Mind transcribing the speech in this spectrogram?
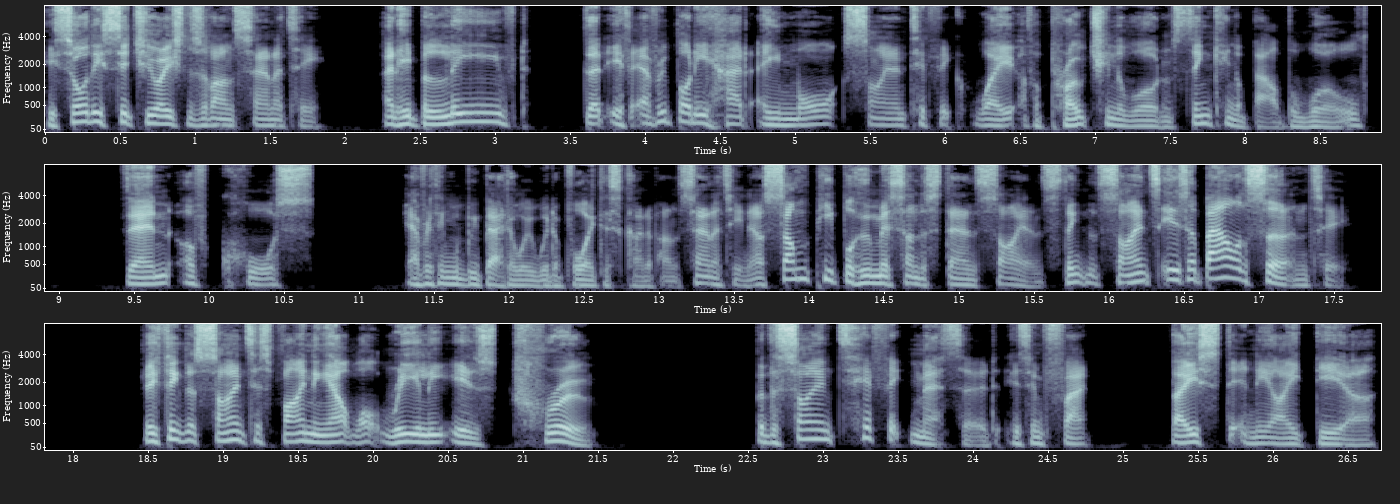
He saw these situations of unsanity and he believed that if everybody had a more scientific way of approaching the world and thinking about the world, then of course everything would be better. We would avoid this kind of insanity. Now, some people who misunderstand science think that science is about certainty. They think that science is finding out what really is true. But the scientific method is, in fact, based in the idea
